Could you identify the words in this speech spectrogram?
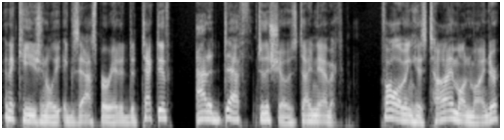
and occasionally exasperated detective added depth to the show's dynamic. Following his time on Minder,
